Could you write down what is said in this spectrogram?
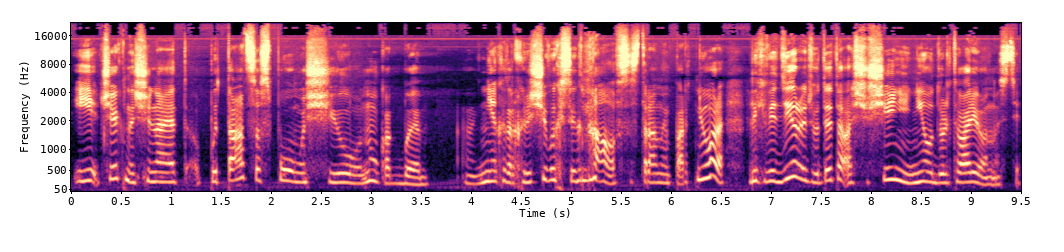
и человек начинает пытаться с помощью, ну, как бы, некоторых речевых сигналов со стороны партнера ликвидировать вот это ощущение неудовлетворенности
